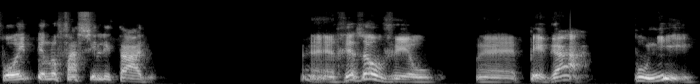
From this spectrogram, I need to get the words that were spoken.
foi pelo facilitário. É, resolveu é, pegar, punir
